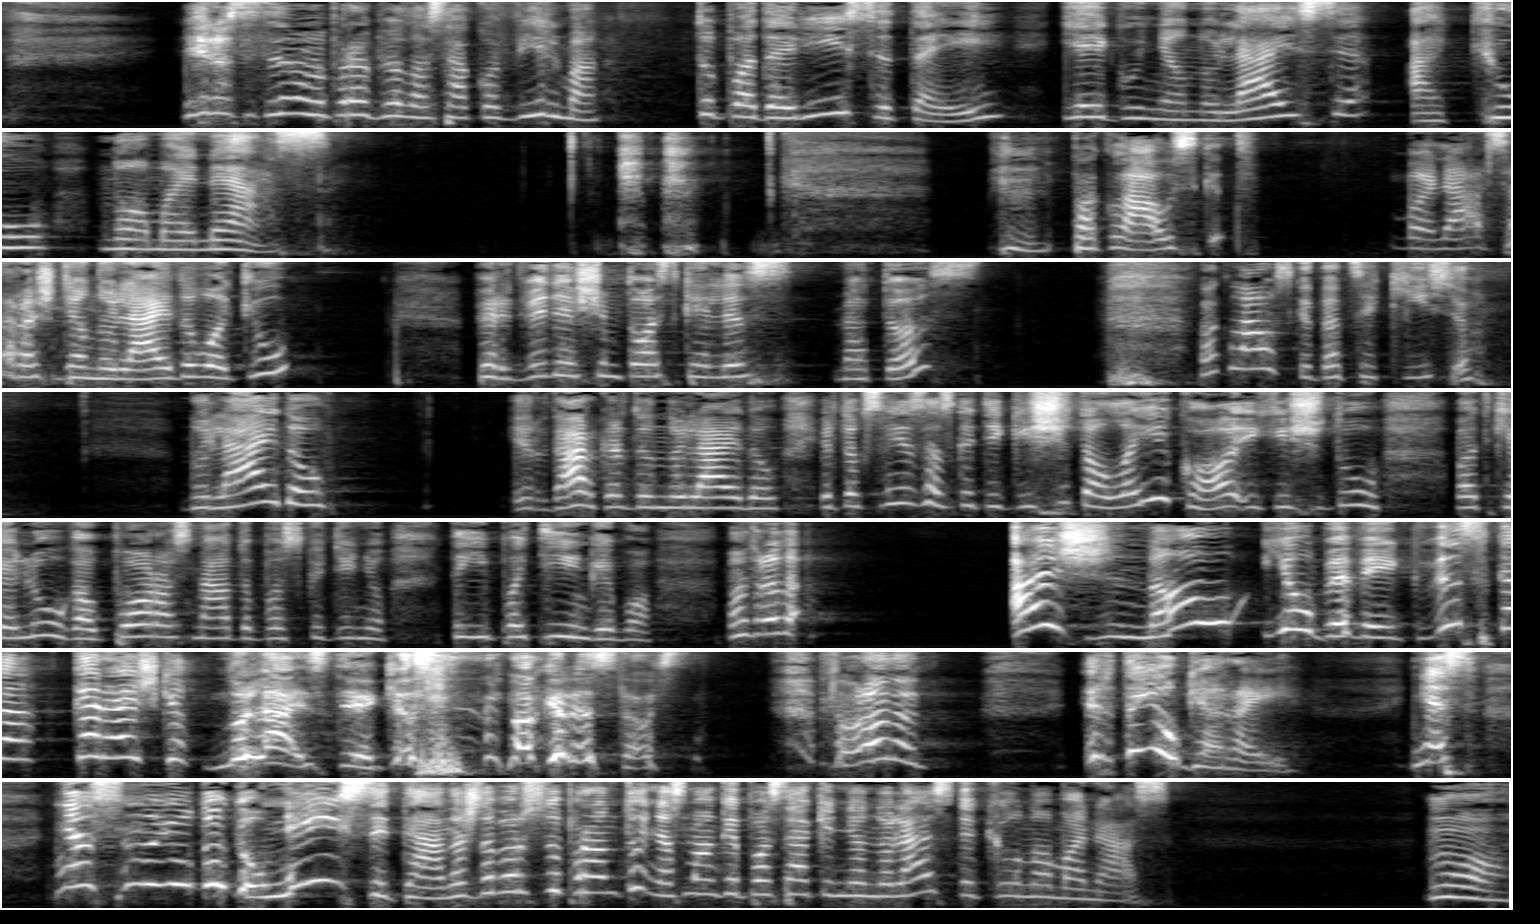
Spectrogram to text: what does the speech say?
Ir atsitinkamai prabilo, sako Vilma, tu padarysi tai, jeigu nenuleisi akių nuo manęs. Paklauskit manęs, ar aš nenuleidau akių per 20 kelis metus? Paklauskit, atsakysiu. Nuleidau ir dar kartą nuleidau. Ir toks vaizdas, kad iki šito laiko, iki šitų pat kelių, gal poros metų paskutinių, tai ypatingai buvo. Man atrodo, aš žinau jau beveik viską, ką reiškia nuleisti akis nuo Kristaus. Suprantat? Ir tai jau gerai. Nes, nes, nu, jau daugiau neįsi ten, aš dabar suprantu, nes man kaip pasakė, nenuleisti akių nuo manęs. Nu,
